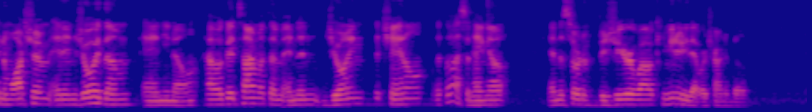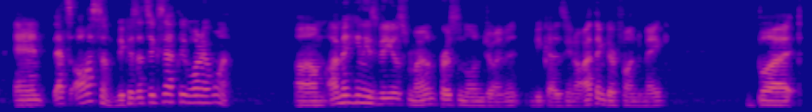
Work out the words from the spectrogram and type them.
can watch them and enjoy them and you know have a good time with them and then join the channel with us and hang out in the sort of Bajheera WoW community that we're trying to build. And that's awesome because that's exactly what I want. Um, I'm making these videos for my own personal enjoyment because you know I think they're fun to make, but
